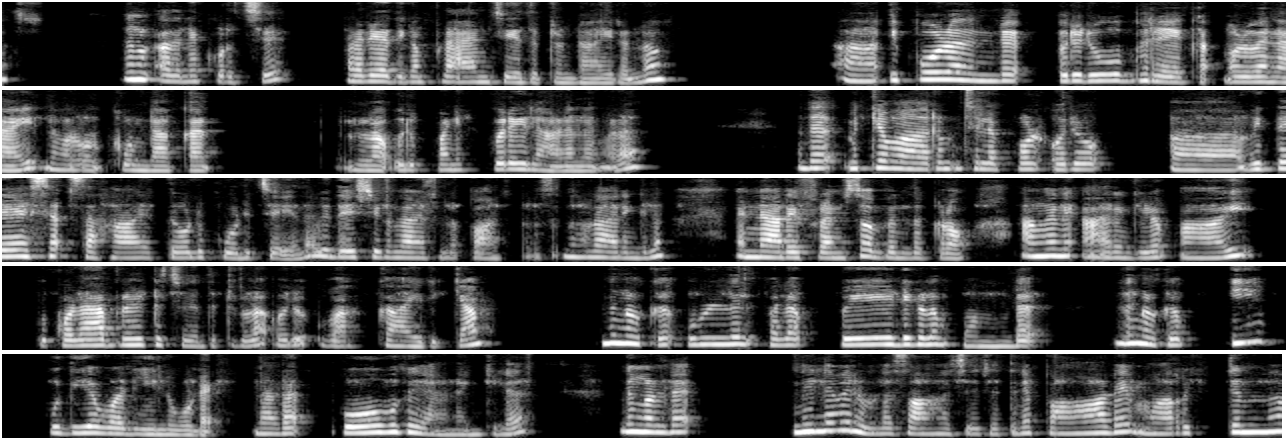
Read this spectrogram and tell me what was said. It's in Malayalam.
നിങ്ങൾ അതിനെക്കുറിച്ച് വളരെയധികം പ്ലാൻ ചെയ്തിട്ടുണ്ടായിരുന്നു. ഇപ്പോഴും അതിന്റെ ഒരു രൂപരേഖ മുഴുവനായി നിങ്ങൾക്ക് ഉണ്ടാക്കാൻ ഉള്ള ഒരു പണിപ്പുരയിലാണ് നിങ്ങൾ. അത് മിക്കവാറും ചിലപ്പോൾ ഒരു വിദേശ സഹായത്തോട് കൂടി ചെയ്യുന്ന വിദേശികളായിട്ടുള്ള പാർട്ട്നേഴ്സ് നിങ്ങൾ ആരെങ്കിലും എൻ ആർ ഐ ഫ്രണ്ട്സോ ബന്ധുക്കളോ അങ്ങനെ ആരെങ്കിലും ആയി കൊളാബറേറ്റ് ചെയ്തിട്ടുള്ള ഒരു വർക്കായിരിക്കാം നിങ്ങൾക്ക് ഉള്ളിൽ പല പേടികളും ഉണ്ട്. നിങ്ങൾക്ക് ഈ പുതിയ വഴിയിലൂടെ നട പോവുകയാണെങ്കിൽ നിങ്ങളുടെ നിലവിലുള്ള സാഹചര്യത്തിനെ പാടെ മറിക്കുന്ന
